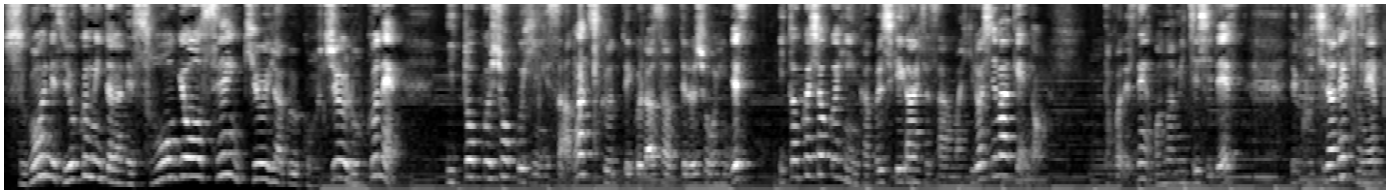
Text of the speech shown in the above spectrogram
すごいんです。よく見たらね創業1956年。伊徳食品さんが作ってくださってる商品です。伊徳食品株式会社さんは広島県のとこですね。尾道市です。でこちらですね。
